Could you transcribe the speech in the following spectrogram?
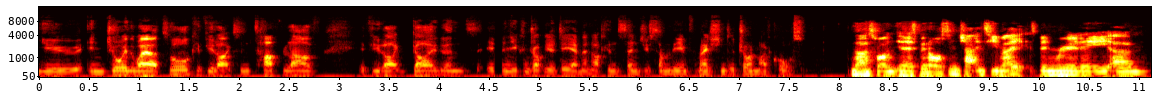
you enjoy the way I talk, if you like some tough love, if you like guidance, then you can drop me a DM and I can send you some of the information to join my course. Nice one. Yeah, it's been awesome chatting to you, mate. It's been really um,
